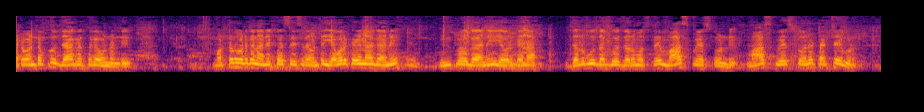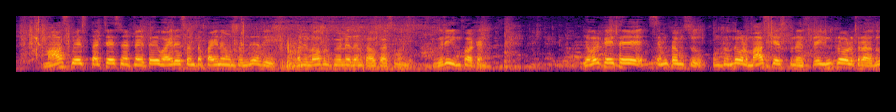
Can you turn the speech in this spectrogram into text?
అటువంటప్పుడు జాగ్రత్తగా ఉండండి. మొట్టమొదటిగా నా రిక్వెస్ట్ చేసేదేమంటే ఎవరికైనా కానీ ఇంట్లో కానీ ఎవరికైనా జలుబు దగ్గు జ్వరం వస్తే మాస్క్ వేసుకోండి. మాస్క్ వేసుకొని టచ్ చేయకూడదు. మాస్క్ వేసి టచ్ చేసినట్లయితే వైరస్ అంతా పైన ఉంటుంది. అది మళ్ళీ లోపలికి వెళ్ళేదానికి అవకాశం ఉంది. వెరీ ఇంపార్టెంట్ ఎవరికైతే సిమ్టమ్స్ ఉంటుందో వాళ్ళు మాస్క్ వేసుకునేస్తే ఇంట్లో వాళ్ళకి రాదు.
